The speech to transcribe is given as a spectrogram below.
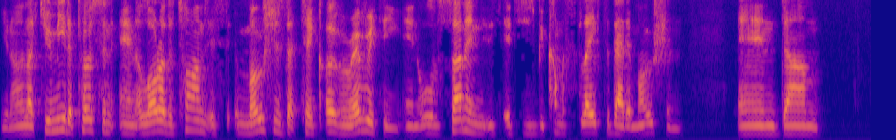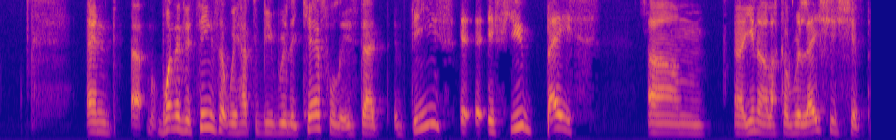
you know like you meet a person and a lot of the times it's emotions that take over everything and all of a sudden it's, it's you become a slave to that emotion and um and uh, one of the things that we have to be really careful is that these if you base um uh, you know like a relationship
